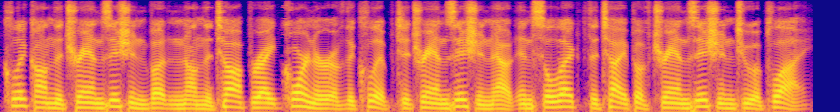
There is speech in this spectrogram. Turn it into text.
click on the transition button on the top right corner of the clip to transition out and select the type of transition to apply.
